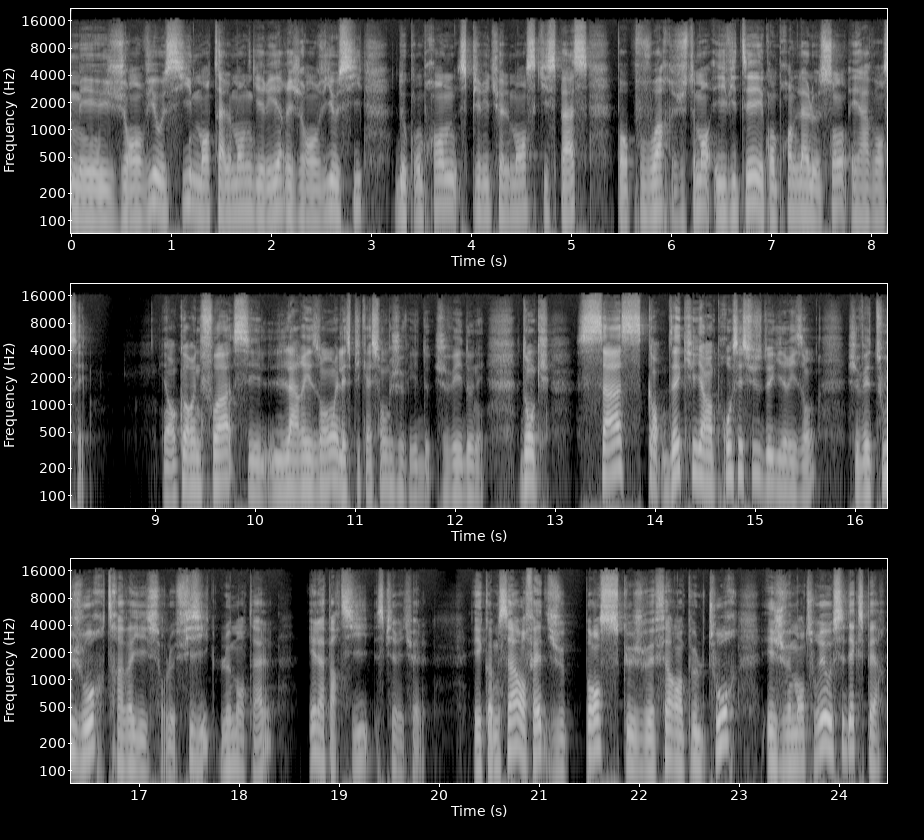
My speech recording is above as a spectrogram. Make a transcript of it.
mais j'ai envie aussi mentalement de guérir et j'ai envie aussi de comprendre spirituellement ce qui se passe pour pouvoir justement éviter et comprendre la leçon et avancer. Et encore une fois, c'est la raison et l'explication que je vais, je y donner. Donc ça, dès qu'il y a un processus de guérison, je vais toujours travailler sur le physique, le mental et la partie spirituelle. Et comme ça, en fait, je pense que je vais faire un peu le tour et je vais m'entourer aussi d'experts.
